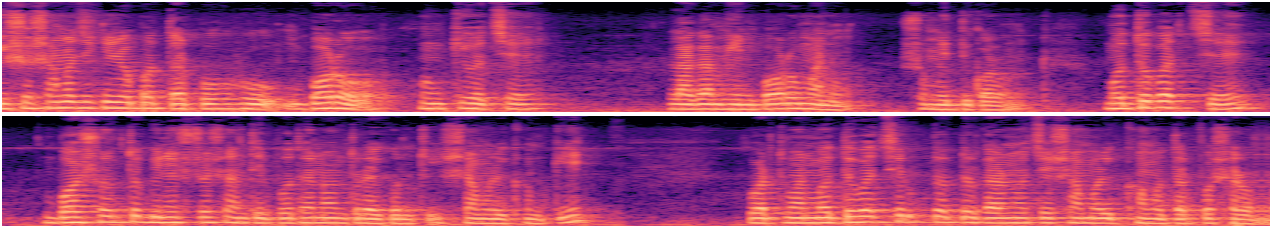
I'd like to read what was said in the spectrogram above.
বিশ্ব সামাজিক নিরাপত্তার বহু বড় হুমকি হচ্ছে লাগামহীন পরমাণু সমৃদ্ধিকরণ। মধ্যপ্রাচ্যে বসন্ত বিনষ্ট শান্তির প্রধান অন্তরায় কোনটি? সামরিক হুমকি। বর্তমান মধ্যপ্রাচ্যের উত্তপ্তর কারণ হচ্ছে সামরিক ক্ষমতার প্রসারণ।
